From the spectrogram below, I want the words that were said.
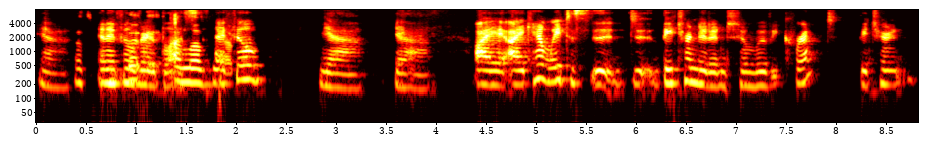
yeah. That's and I feel that, very blessed. I love that. I feel yeah, yeah. I I can't wait to see. They turned it into a movie, correct? They turned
